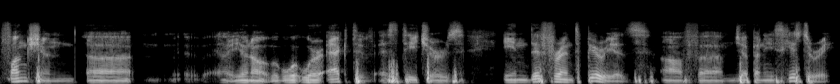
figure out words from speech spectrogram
functioned, you know, w- were active as teachers in different periods of um, Japanese history.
